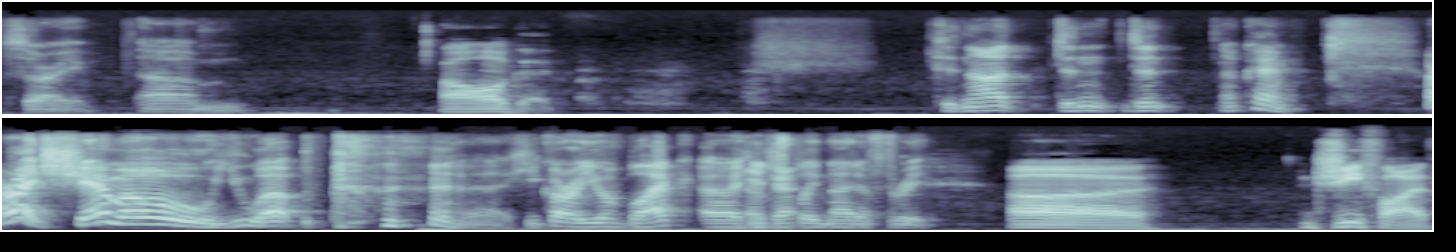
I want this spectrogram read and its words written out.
Sorry. Um All good. Did not didn't didn't okay. All right, Shamo, you up. Hikaru, you have black. Uh he Okay. just played knight f3. Uh, G5.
